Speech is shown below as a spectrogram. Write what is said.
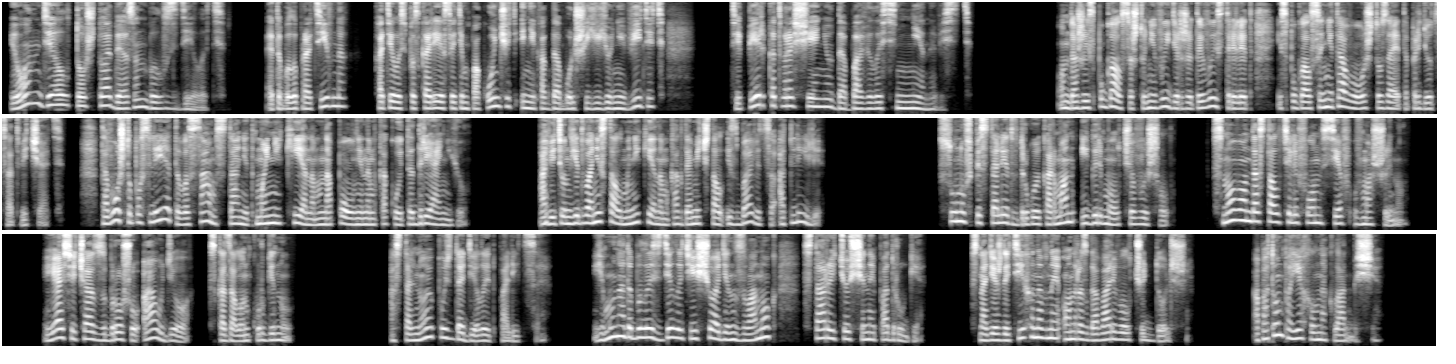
И он делал то, что обязан был сделать. Это было противно, хотелось поскорее с этим покончить и никогда больше ее не видеть, Теперь к отвращению добавилась ненависть. Он даже испугался, что не выдержит и выстрелит, испугался не того, что за это придется отвечать. Того, что после этого сам станет манекеном, наполненным какой-то дрянью. А ведь он едва не стал манекеном, когда мечтал избавиться от Лили. Сунув пистолет в другой карман, Игорь молча вышел. Снова он достал телефон, сев в машину. «Я сейчас сброшу аудио», — сказал он Кургину. Остальное пусть доделает полиция. Ему надо было сделать еще один звонок старой тещиной подруге. С Надеждой Тихоновной он разговаривал чуть дольше. А потом поехал на кладбище.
